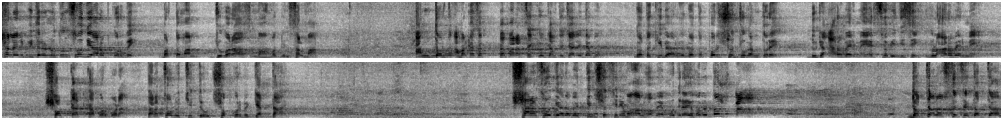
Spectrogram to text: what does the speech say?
সালের ভিতরে নতুন সৌদি আরব করবে বর্তমান যুবরাজ মোহাম্মদ বিন সালমান। আন্তর, আমার কাছে পেপার আছে, কেউ জানতে চাইলে দেবো। গত কি বার? গত পরশু যুগান্তরে দুটো আরবের মেয়ের ছবি দিছে। এগুলো আরবের মেয়ে। শর্টকাট কাপড় পরা, তারা চলচ্চিত্র উৎসব করবে জেদ্দায় সারা সৌদি আরবে তিনশো সিনেমা হল হবে মদিরায় হবে দশটা। দজ্জাল আসতেছে, দজ্জাল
